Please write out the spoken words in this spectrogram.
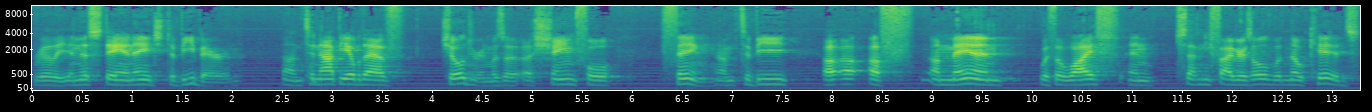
really, in this day and age to be barren. Um, to not be able to have children was a, a shameful thing. Um, to be a, a, a, man with a wife and 75 years old with no kids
